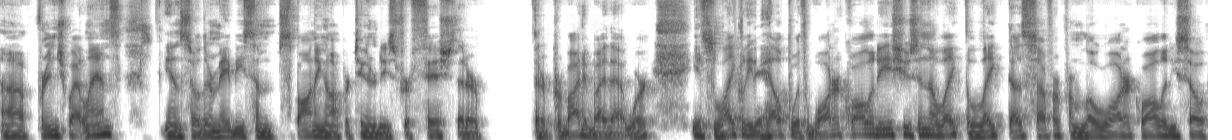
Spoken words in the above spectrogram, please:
uh, fringe wetlands, and so there may be some spawning opportunities for fish that are that are provided by that work. It's likely to help with water quality issues in the lake. The lake does suffer from low water quality, so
